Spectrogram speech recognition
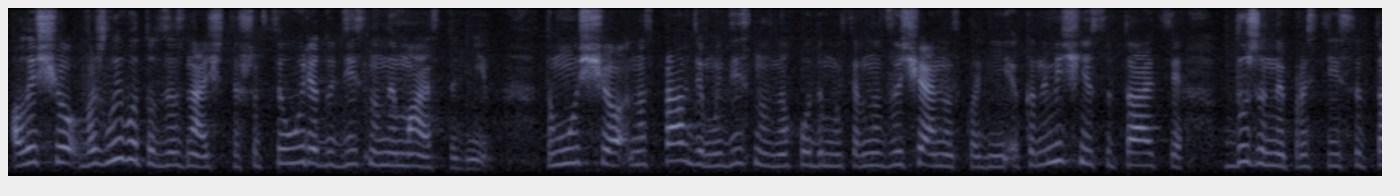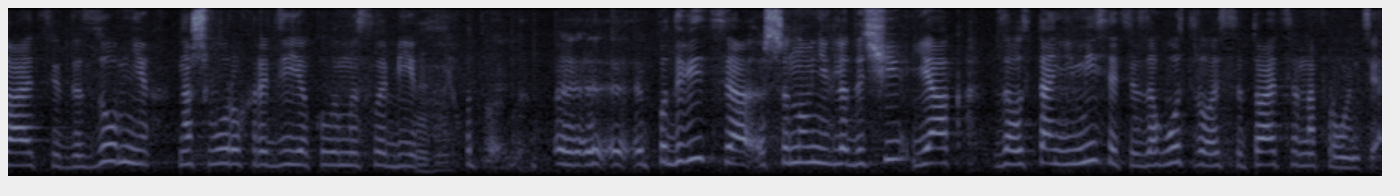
Але що важливо тут зазначити, що в цього уряду дійсно немає 100 днів, тому що насправді ми дійсно знаходимося в надзвичайно складній економічній ситуації, в дуже непростій ситуації, де зовні наш ворог радіє, коли ми слабі. От е, е, е, подивіться, шановні глядачі, як за останні місяці загострилась ситуація на фронті.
